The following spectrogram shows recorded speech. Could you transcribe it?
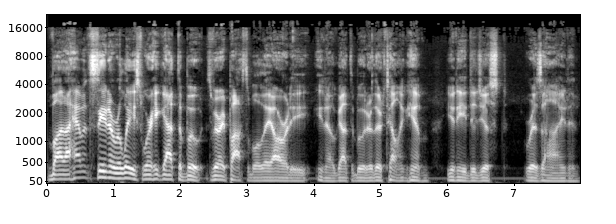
But I haven't seen a release where he got the boot. It's very possible they already, you know, got the boot or they're telling him you need to just resign and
